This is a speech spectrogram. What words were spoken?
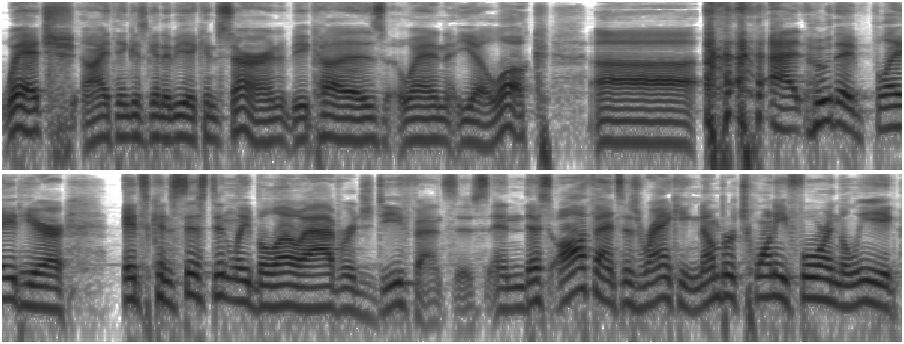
which I think is going to be a concern because when you look uh, at who they've played here, it's consistently below average defenses. And this offense is ranking number 24 in the league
